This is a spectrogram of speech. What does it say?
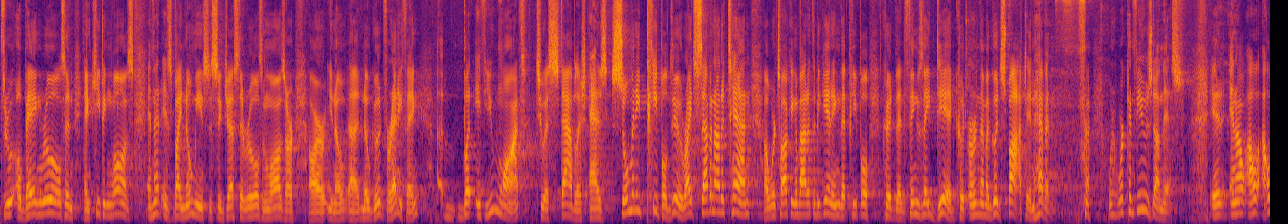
Through obeying rules and, and keeping laws. And that is by no means to suggest that rules and laws are, are you know, uh, no good for anything. But if you want to establish, as so many people do, right? Seven out of ten, uh, we're talking about at the beginning that people could, that things they did could earn them a good spot in heaven. we're, we're confused on this. And, and I'll, I'll, I'll,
